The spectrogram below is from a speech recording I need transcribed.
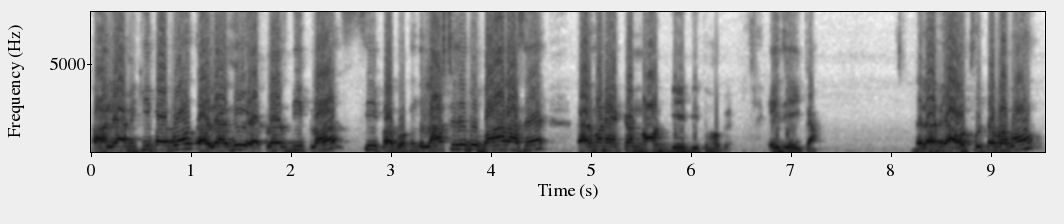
তাহলে আমি কি পাবো? তাহলে আমি A plus B plus C পাবো। কিন্তু লাস্টে যেহেতু বার আছে, তার মানে একটা নট গেট দিতে হবে। এই যে এইটা। তাহলে আমি আউটপুটটা পাবো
